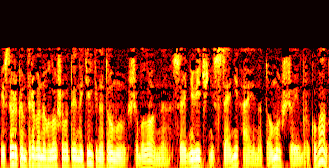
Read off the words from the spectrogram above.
Історикам треба наголошувати не тільки на тому, що було на середньовічній сцені, а й на тому, що їй бракувало.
